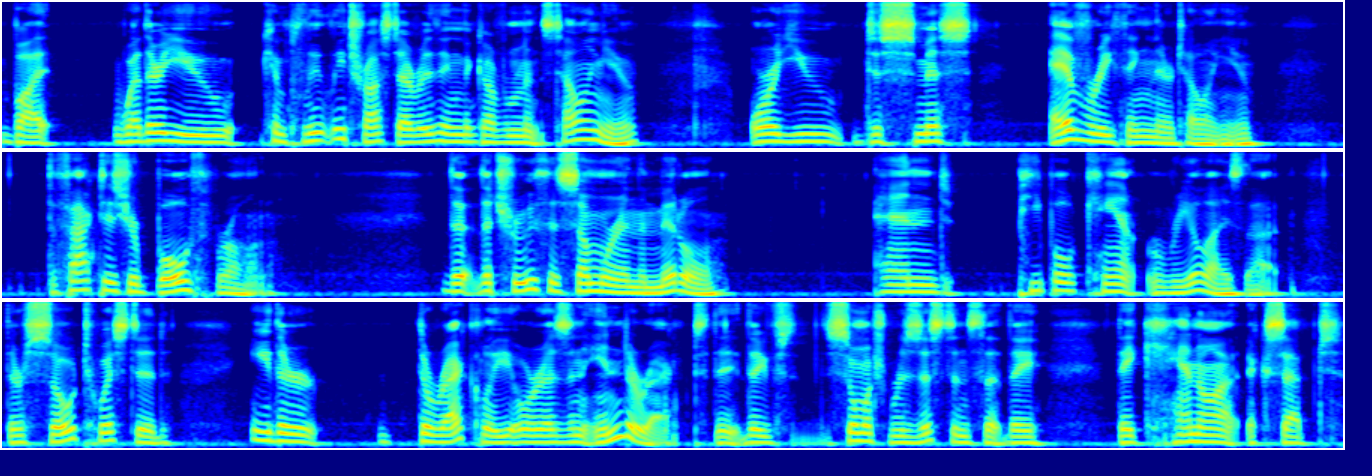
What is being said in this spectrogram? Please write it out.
But whether you completely trust everything the government's telling you or you dismiss everything they're telling you, the fact is you're both wrong. The the truth is somewhere in the middle and people can't realize that. They're so twisted either directly or as an indirect. They they've so much resistance that they they cannot accept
